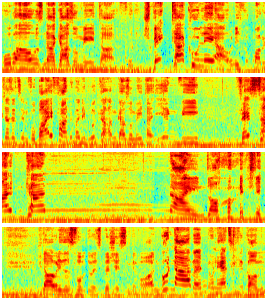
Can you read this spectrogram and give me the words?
Oberhausener Gasometer. Spektakulär! Und ich gucke mal, ob ich das jetzt im Vorbeifahren über die Brücke am Gasometer irgendwie festhalten kann. Nein, glaube ich nicht. Ich glaube, dieses Foto ist beschissen geworden. Guten Abend und herzlich willkommen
